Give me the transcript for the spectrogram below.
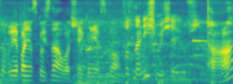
Dobry, ja panią skądś znam właśnie, Koniewską. Poznaliśmy się już. Tak?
